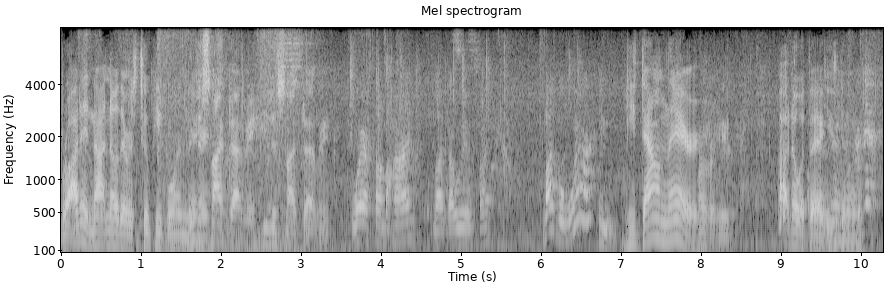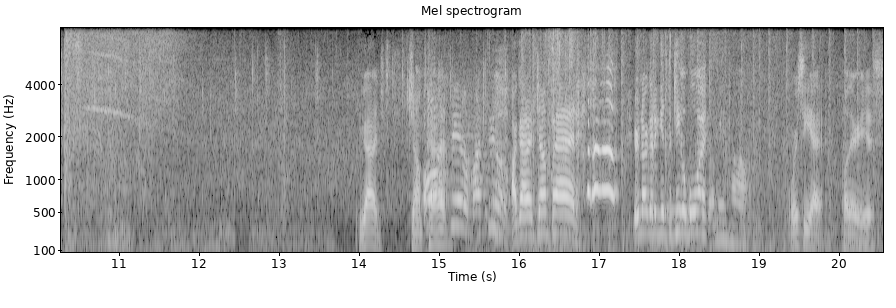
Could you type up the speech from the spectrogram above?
Bro, I did not know there was two people in there. He just sniped at me. He just sniped at me. Where from behind? Like, are we in front? Michael, where are you? He's down there. Over here. I know what the heck he's doing. You got a jump Oh, I pad? him. I see him. I got a jump pad! You're not gonna get the kill, boy! Tell me how. Where's he at? Oh, there he is.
